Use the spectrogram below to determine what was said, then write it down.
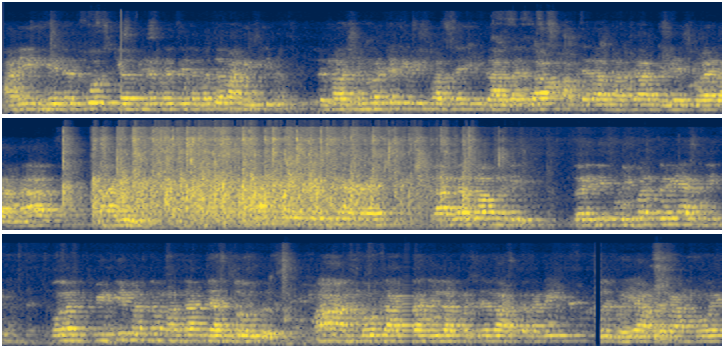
आणि हे जर पोच केलं विनम्रतेने मतं मागितली तर मला शंभर टक्के विश्वास आहे की गागरगाव आपल्याला मतदार दिल्याशिवाय राहणार नाही. आजपर्यंत मध्ये गर्दी थोडी पण कमी असली पण पीटी मधनं मतदान जास्त होत? हा अनुभव जागा जिल्हा परिषदेला असताना बी भैया आपल्याला अनुभव आहे.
